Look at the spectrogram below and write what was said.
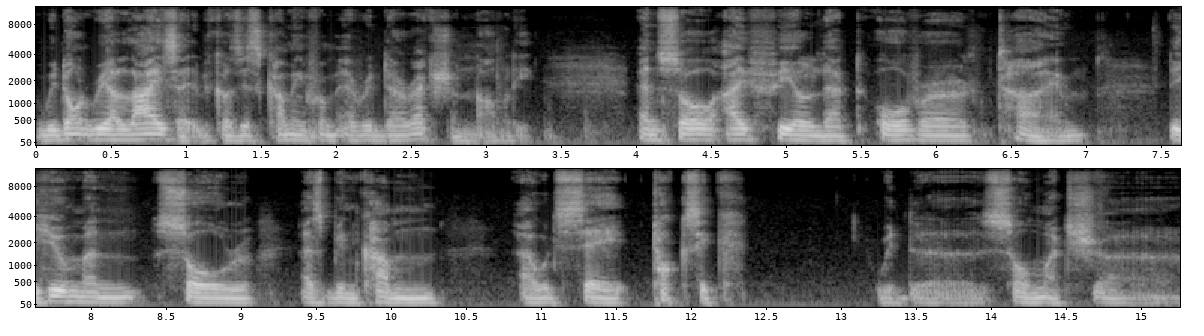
We don't realize it because it's coming from every direction normally. And so I feel that over time, the human soul has become, I would say, toxic with uh, so much uh,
